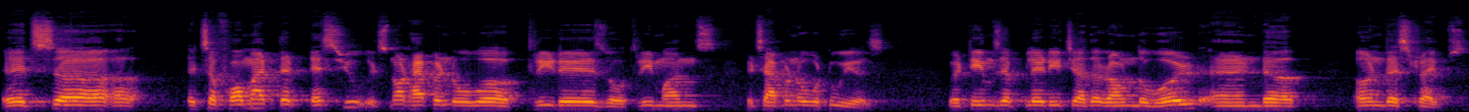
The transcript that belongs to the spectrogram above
It's uh, it's a format that tests you. It's not happened over three days or three months. It's happened over two years, where teams have played each other around the world and uh, earned their stripes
